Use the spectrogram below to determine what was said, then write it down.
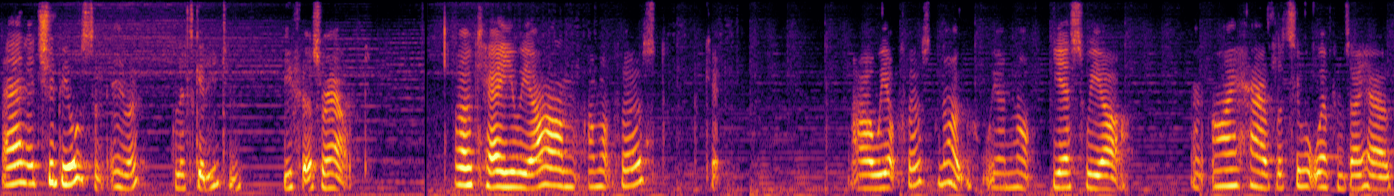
and it should be awesome. Anyway, let's get into the first round. Okay, here we are. I'm, I'm up first. Okay. Are we up first? No, we are not. Yes, we are. And I have, let's see what weapons I have.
